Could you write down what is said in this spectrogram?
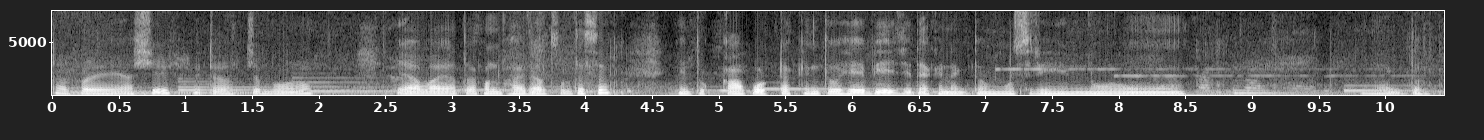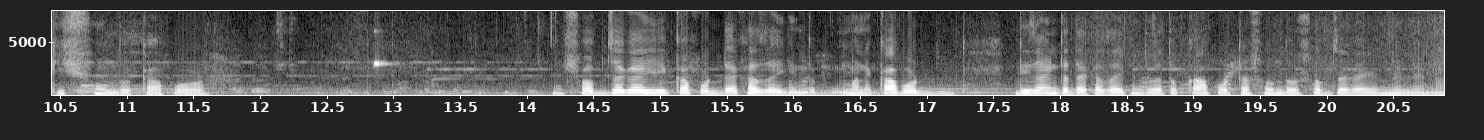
তারপরে আসি, এটা হচ্ছে বড়। আবায়া তো এখন ভাইরাল চলতেছে, কিন্তু কাপড়টা কিন্তু হেভি যে দেখেন একদম মসৃণ, নরম। একদম কি সুন্দর কাপড়। সব জায়গায় কাপড় দেখা যায়, কিন্তু মানে কাপড় ডিজাইনটা দেখা যায়, কিন্তু এত কাপড়টা সুন্দর সব জায়গায় মেলে না।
